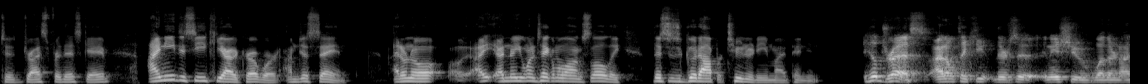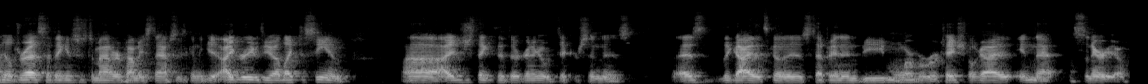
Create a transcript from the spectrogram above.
to dress for this game, I need to see Keondre Coburn. I'm just saying. I don't know. I, I know you want to take him along slowly. This is a good opportunity, in my opinion. He'll dress. I don't think he, there's a, an issue whether or not he'll dress. I think it's just a matter of how many snaps he's going to get. I agree with you. I'd like to see him. Uh, I just think that they're going to go with Dickerson as as the guy that's going to step in and be more of a rotational guy in that scenario.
